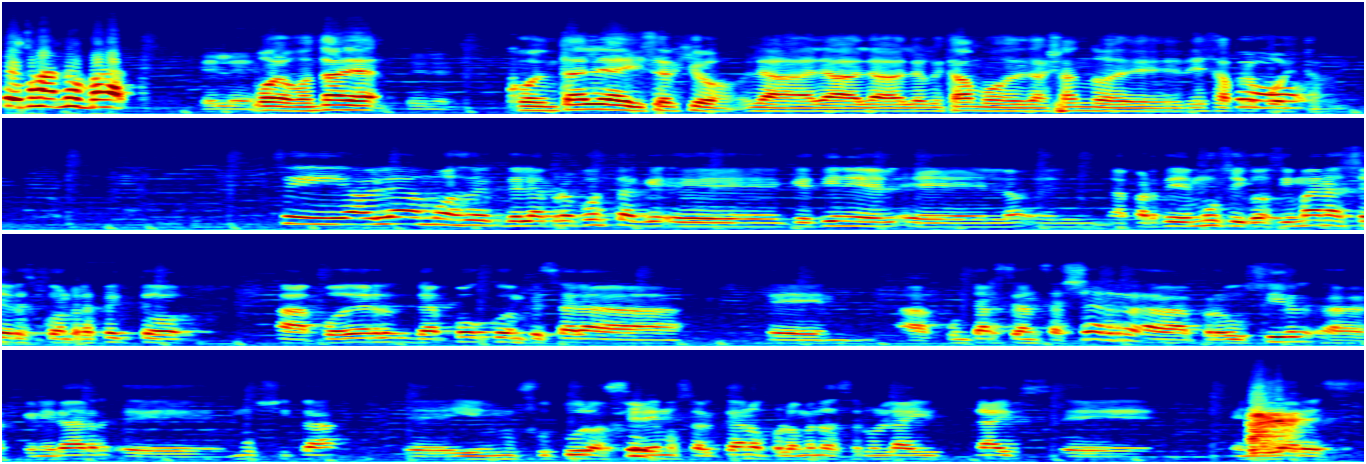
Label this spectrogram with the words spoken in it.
tomando mate. Bueno, contale, contale ahí, Sergio, la, la- la- lo que estábamos detallando de, de esa No, propuesta. Sí, hablábamos de, de la propuesta que, eh, que tiene el- el- el- a partir de músicos y managers con respecto a poder de a poco empezar a, eh, a juntarse a ensayar, a producir, a generar eh, música eh, y en un futuro Sí. queremos cercano por lo menos hacer un live lives eh, en lugares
